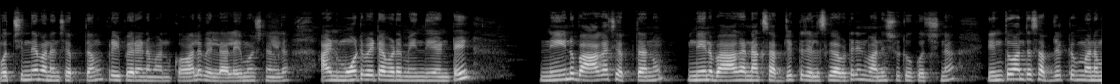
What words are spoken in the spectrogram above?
వచ్చిందే మనం చెప్తాం. ప్రిపేర్ అయినాం అనుకోవాలి వెళ్ళాలి ఎమోషనల్గా అండ్ మోటివేట్ అవ్వడం ఏంటి అంటే నేను బాగా చెప్తాను. నేను బాగా నాకు సబ్జెక్ట్ తెలుసు కాబట్టి నేను వన్ ఇస్ టూకి వచ్చిన. ఎంతో అంత సబ్జెక్ట్ మనం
